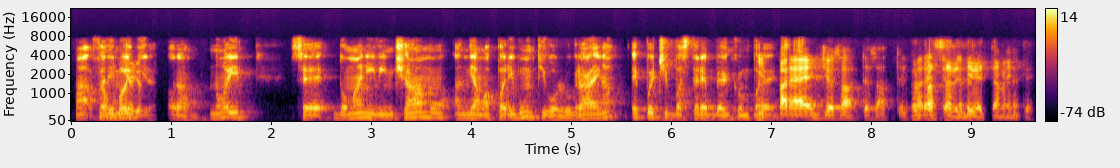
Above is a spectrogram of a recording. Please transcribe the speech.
Ma fatemi voglio... capire, ora, noi se domani vinciamo andiamo a pari punti con l'Ucraina e poi ci basterebbe anche un pareggio. Il pareggio, esatto, esatto. Il per passare sarebbe... direttamente.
